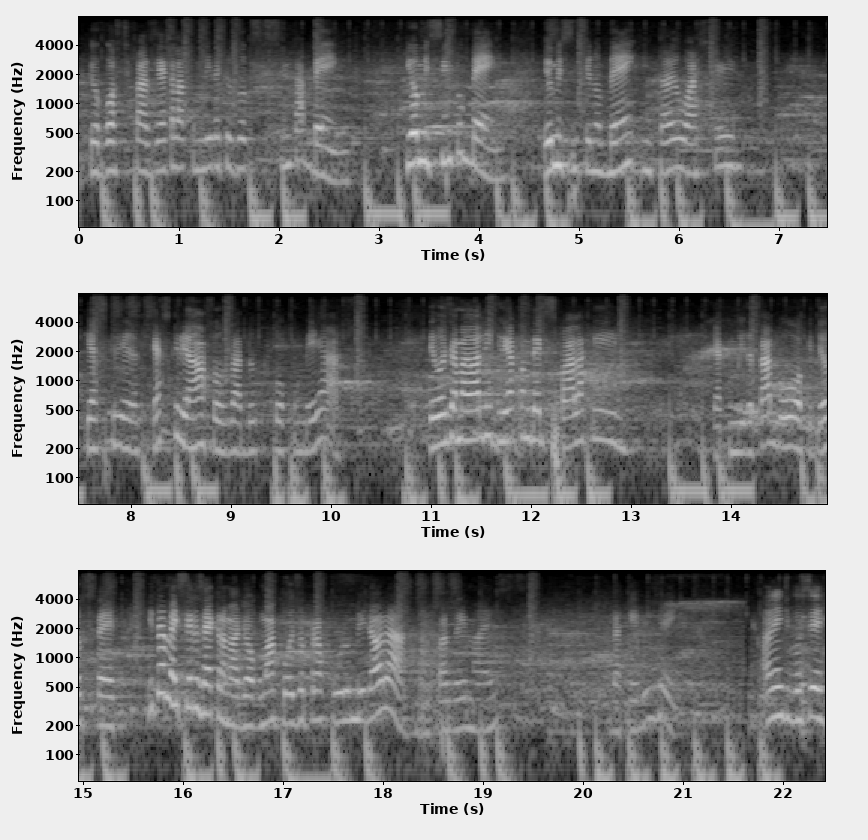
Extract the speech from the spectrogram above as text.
o que eu gosto de fazer é aquela comida que os outros se sintam bem. Que eu me sinto bem. Eu me sentindo bem, então eu acho que, que, as, que as crianças os adultos que for comer, acham. E hoje a maior alegria é quando eles falam que, que a comida tá boa, que deu certo. E também se eles reclamar de alguma coisa, eu procuro melhorar, não fazer mais daquele jeito. Além de você,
